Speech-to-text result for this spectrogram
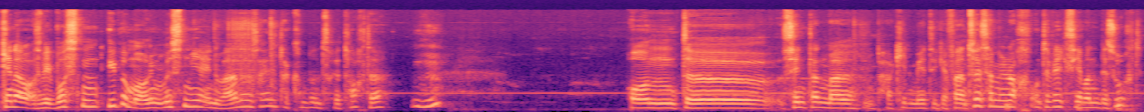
genau, also wir wussten, übermorgen müssen wir in Warna sein, da kommt unsere Tochter. Mhm. Und äh, sind dann mal ein paar Kilometer gefahren. Zuerst haben wir noch unterwegs jemanden besucht.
